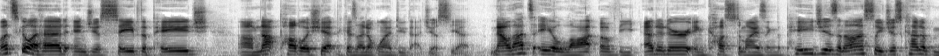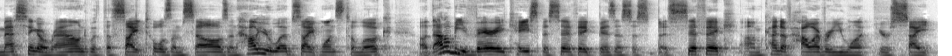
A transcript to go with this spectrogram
let's go ahead and just save the page. Um, not publish yet because I don't want to do that just yet. Now that's a lot of the editor and customizing the pages and honestly just kind of messing around with the site tools themselves and how your website wants to look. Uh, that'll be very case specific, business specific, um, kind of however you want your site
